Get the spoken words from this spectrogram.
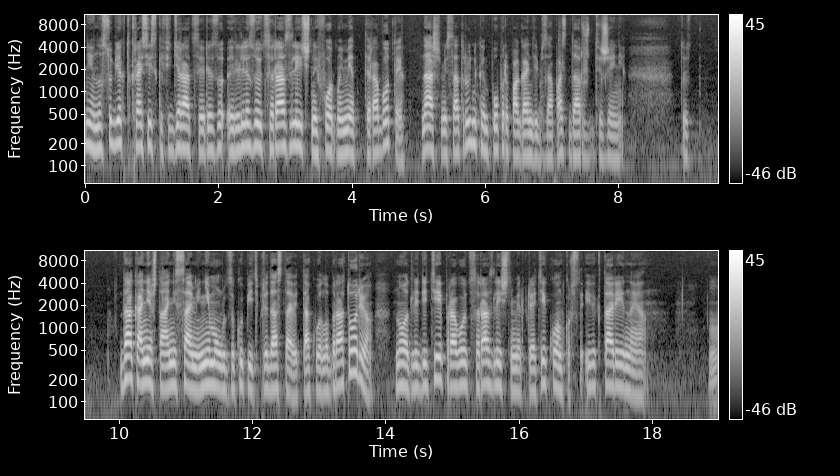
Не, на субъектах Российской Федерации реализуются различные формы методы работы нашими сотрудниками по пропаганде безопасности дорожного движения. Да, конечно, они сами не могут закупить, предоставить такую лабораторию, но для детей проводятся различные мероприятия, конкурсы и викторины. Ну,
